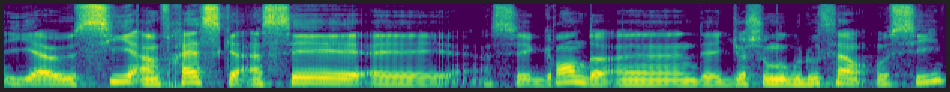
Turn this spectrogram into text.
il y a aussi un fresque assez, euh, assez grande de Yoshio Muguruza aussi,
